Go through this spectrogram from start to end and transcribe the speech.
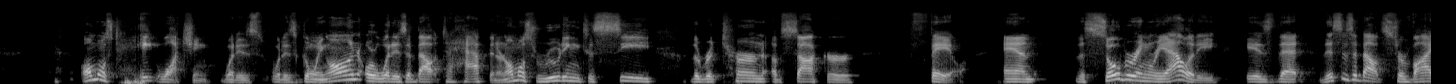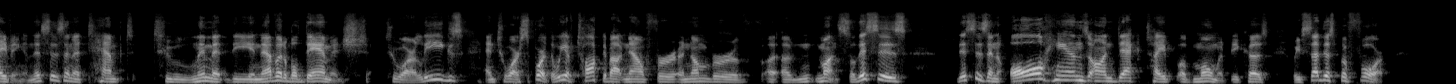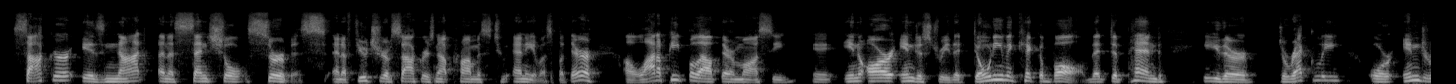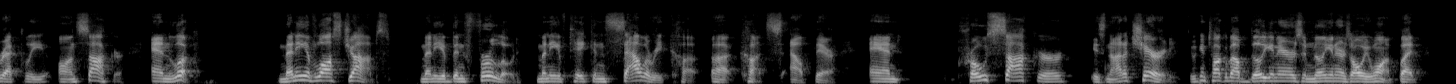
almost hate watching what is what is going on or what is about to happen, and almost rooting to see the return of soccer fail. And the sobering reality is that this is about surviving, and this is an attempt to limit the inevitable damage to our leagues and to our sport that we have talked about now for a number of, uh, of months. So this is this is an all hands on deck type of moment because we've said this before. Soccer is not an essential service, and a future of soccer is not promised to any of us. But there are a lot of people out there, Mosse, in our industry that don't even kick a ball, that depend either directly or indirectly on soccer. And look, many have lost jobs, many have been furloughed, many have taken salary cut, uh, cuts out there. And pro soccer is not a charity. We can talk about billionaires and millionaires all we want, but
